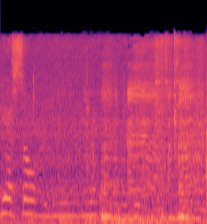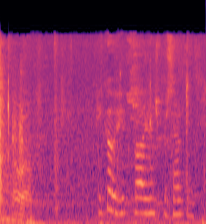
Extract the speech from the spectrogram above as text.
Yeah, silver. You, you make it. Oh well. He could hit 500% this.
